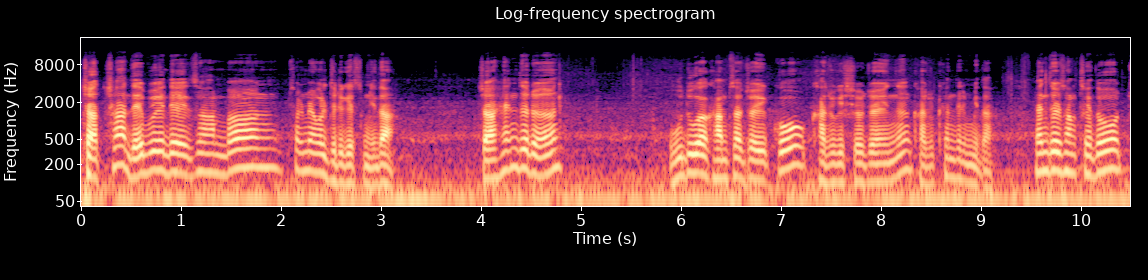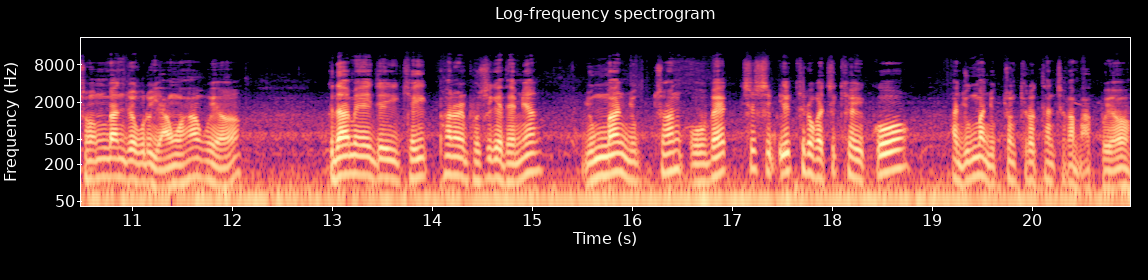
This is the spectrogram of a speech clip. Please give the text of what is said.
자, 차 내부에 대해서 한번 설명을 드리겠습니다. 자, 핸들은 우드가 감싸져 있고 가죽이 씌워져 있는 가죽 핸들입니다. 핸들 상태도 전반적으로 양호하고요. 그 다음에 이제 이 계기판을 보시게 되면 66,571km가 찍혀 있고 한 66,000km 탄 차가 맞고요.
